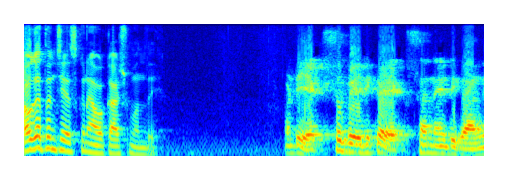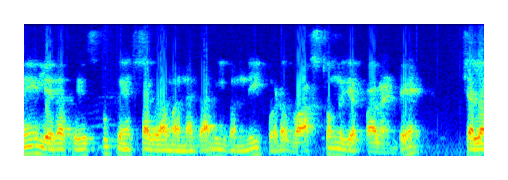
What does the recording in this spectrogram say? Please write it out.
అవగతం చేసుకునే అవకాశం ఉంది? అంటే ఎక్స్ వేదిక ఎక్స్ అనేది కానీ లేదా ఫేస్బుక్ ఇన్స్టాగ్రామ్ అన్నా కానీ ఇవన్నీ కూడా వాస్తవంగా చెప్పాలంటే చాలా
